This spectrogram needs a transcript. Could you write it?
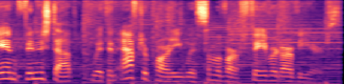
And finished up with an after party with some of our favorite RVers.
